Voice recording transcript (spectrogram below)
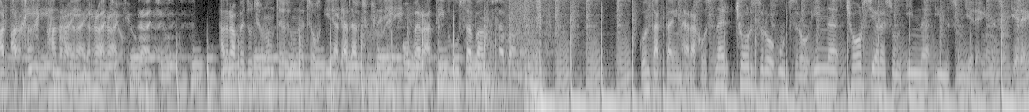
Արցախի հանրային ռադիո, ռադիո։ Հանրապետությունում տեղի ունեցող իրադարձությունների օպերատիվ լուսաբանում։ Կոնտակտային հեռախոսներ 40809 43993։ 93։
